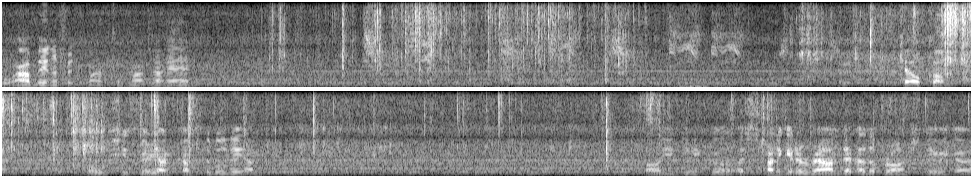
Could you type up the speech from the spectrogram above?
For our benefit, might, might I add. Telcom. Oh, she's very uncomfortable there. What are you doing, girl? I was just trying to get around that other branch. There we go.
